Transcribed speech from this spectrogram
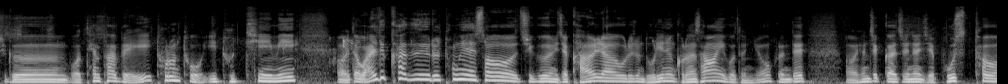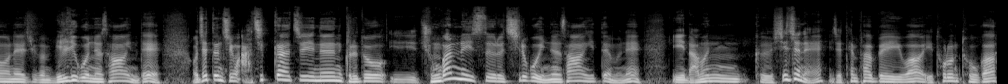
지금 뭐 템파베이, 토론토 이 두 팀이 어 일단 와일드카드를 통해서 지금 이제 가을 야구를 좀 노리는 그런 상황이거든요. 그런데 어 현재까지는 이제 보스턴에 지금 밀리고 있는 상황인데 어쨌든 지금 아직까지는 그래도 이 중반 레이스를 치르고 있는 상황이기 때문에 이 남은 그 시즌에 이제 템파베이와 이 토론토가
